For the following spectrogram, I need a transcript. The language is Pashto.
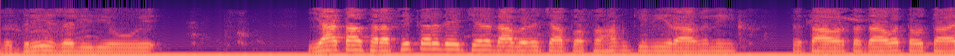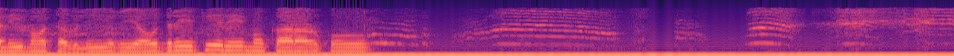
نو درې ځلې دی وې یا تا سره فکر دې چې دا به چا په فهم کې ني راغلی نو تا ورته دعوت او تعلیم او تبلیغ او درې پیرې مقرر کو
